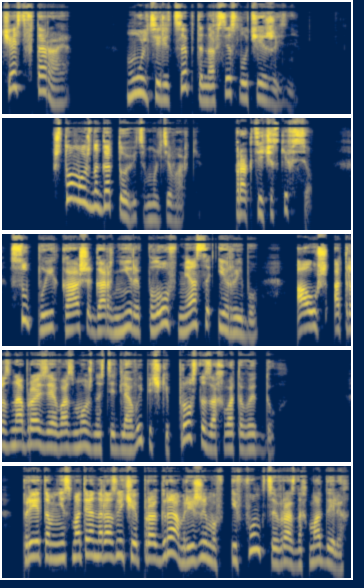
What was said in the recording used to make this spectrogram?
Часть вторая. Мультирецепты на все случаи жизни. Что можно готовить в мультиварке? Практически все. Супы, каши, гарниры, плов, мясо и рыбу. А уж от разнообразия возможностей для выпечки просто захватывает дух. При этом, несмотря на различия программ, режимов и функций в разных моделях,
